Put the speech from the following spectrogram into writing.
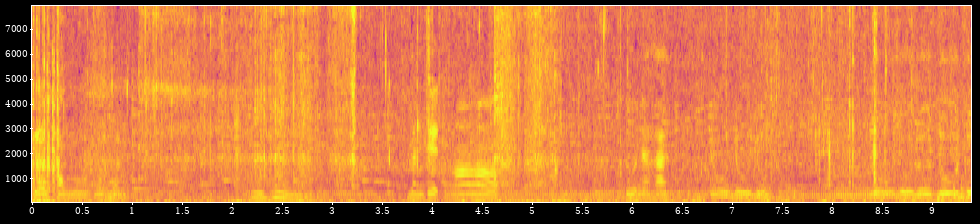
พื่อของหมูทุกคนอือหือมันเด็ดมาก ดูนะคะ ดูดูดูดูดูดูดู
